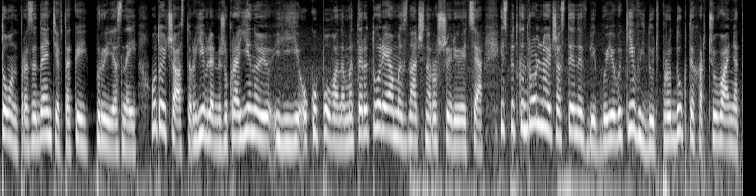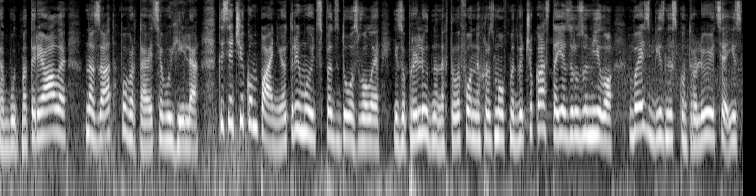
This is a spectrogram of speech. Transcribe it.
тон президентів такий приязний. У той час торгівля між Україною і її окупованими територіями значно розширюється. Із підконтрольної частини в бік бойовиків йдуть продукти харчування та будматеріали. Назад повертається вугілля. Тисячі компаній отримують спецдозволи. Із оприлюднених телефонних розмов Медведчука стає зрозуміло, весь бізнес контролюється із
